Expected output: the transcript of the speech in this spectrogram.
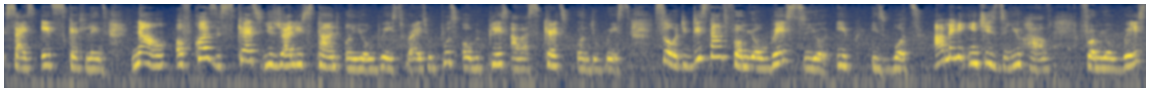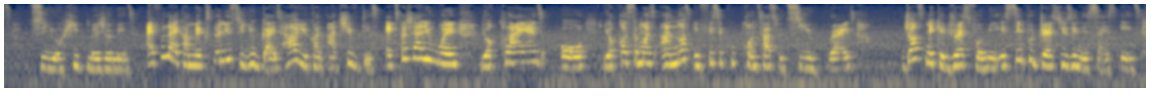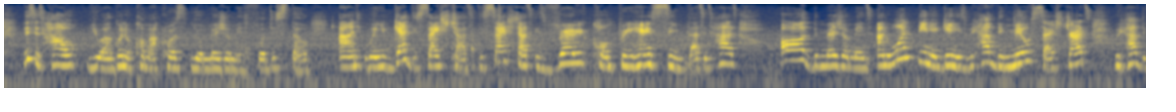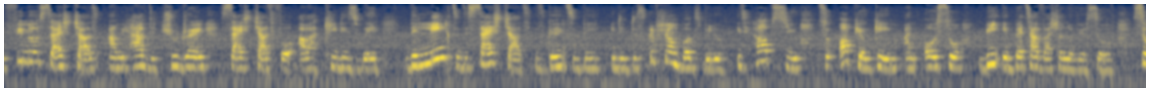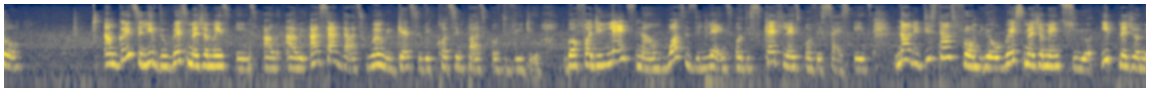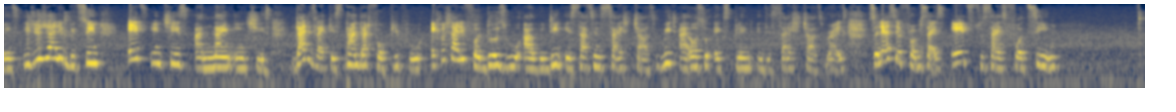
size 8 skirt length. Now of course the skirts usually stand on your waist right? We put or we place our skirts on the waist. So the distance from your waist to your hip is what? How many inches do you have from your waist to your hip measurements. I feel like i'm explaining to you guys how you can achieve this especially when your clients or your customers are not in physical contact with you right? Just make a dress for me a simple dress using a size 8 this is how you are going to come across your measurement for this style. And when you get the size chart the size chart is very comprehensive that it has all the measurements and one thing again is we have the male size charts we have the female size charts and we have the children size chart for our kiddies wear the link to the size chart is going to be in the description box below. It helps you to up your game and also be a better version of yourself. So i'm going to leave the waist measurements in and i will answer that when we get to the cutting part of the video. But for the length now what is the length or the skirt length of a size 8 now the distance from your waist measurement to your hip measurement is usually between 8 inches and 9 inches. That is like a standard for people especially for those who are within a certain size chart which i also explained in the size chart right? So let's say from size 8 to size 14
